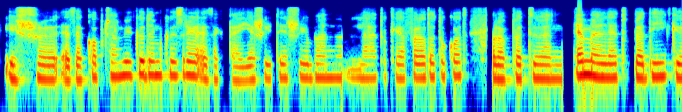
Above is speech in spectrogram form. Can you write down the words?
és ezek kapcsán működöm közre, ezek teljesítésében látok el feladatokat. Alapvetően emellett pedig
